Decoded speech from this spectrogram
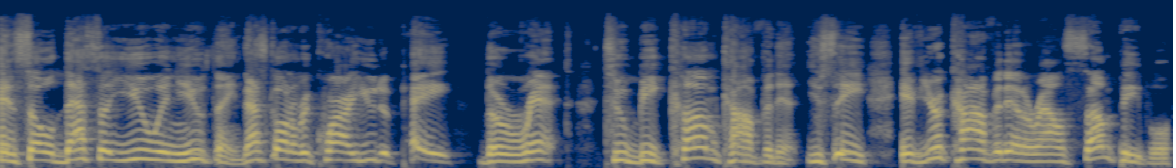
And so that's a you and you thing. That's going to require you to pay the rent to become confident. You see, if you're confident around some people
